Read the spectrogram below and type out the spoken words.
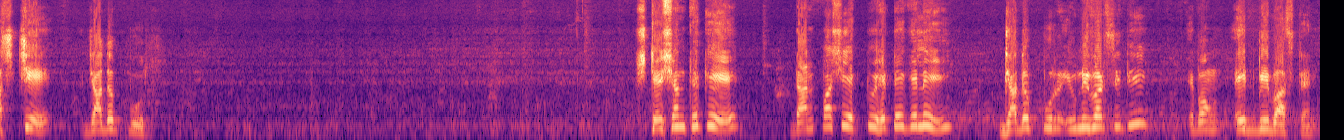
আসছে যাদবপুর। স্টেশন থেকে ডান পাশে একটু হেঁটে গেলেই যাদবপুর ইউনিভার্সিটি এবং eight B bus stand.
